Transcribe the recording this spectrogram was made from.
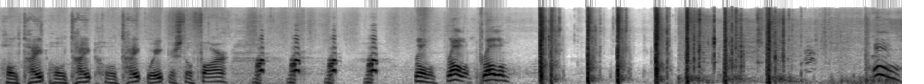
Hold tight, hold tight, hold tight. Wait, they're still far. Roll them, roll them, roll them. Oh!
